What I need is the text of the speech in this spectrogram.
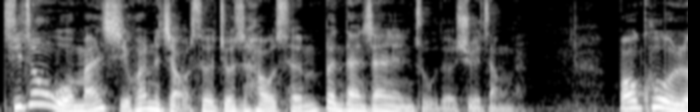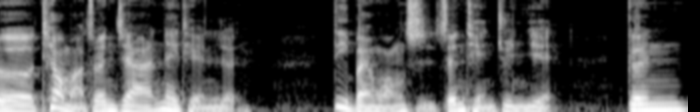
其中我蛮喜欢的角色就是号称“笨蛋三人组”的学长们，包括了跳马专家内田忍、地板王子真田俊彦跟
